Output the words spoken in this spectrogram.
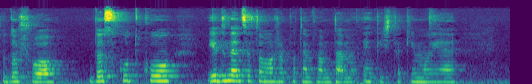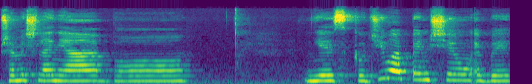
to doszło do skutku. Jedyne co to może potem Wam dam jakieś takie moje przemyślenia, bo nie zgodziłabym się, jakby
